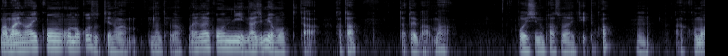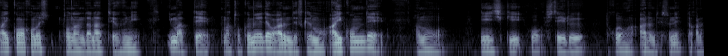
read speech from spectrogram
まあ、前のアイコンを残すっていうのが何だろうな前のアイコンに馴染みを持ってた方例えばまあ Voicy のパーソナリティとか、うん、あこのアイコンはこの人なんだなっていうふうに今って、まあ、匿名ではあるんですけどもアイコンであの認識をしているところがあるんですよね。だから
